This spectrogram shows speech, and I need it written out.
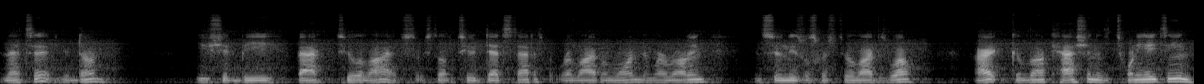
And that's it, you're done. You should be back to alive. So we still have two dead status, but we're alive on one and we're running. And soon these will switch to alive as well. Alright, good luck hashing into 2018.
